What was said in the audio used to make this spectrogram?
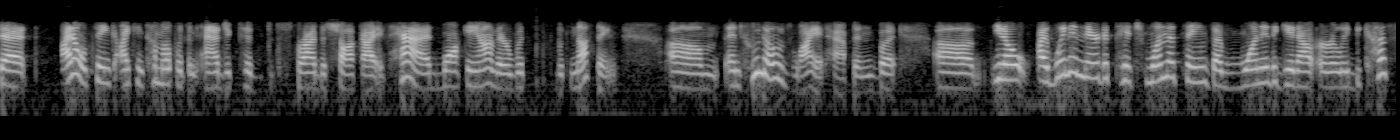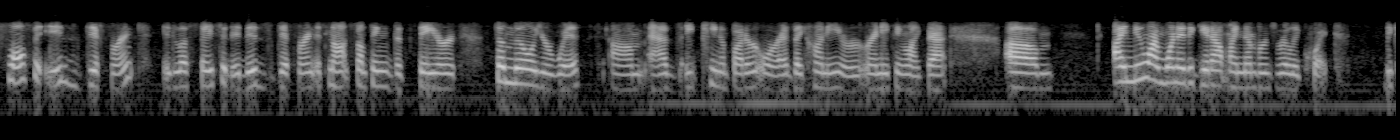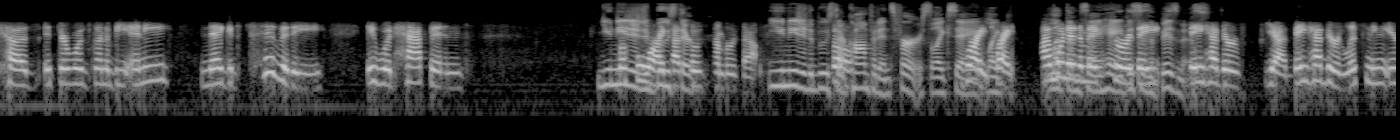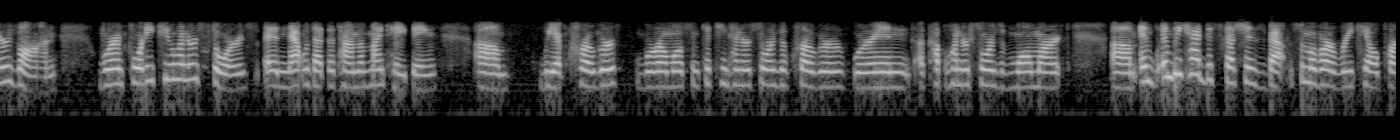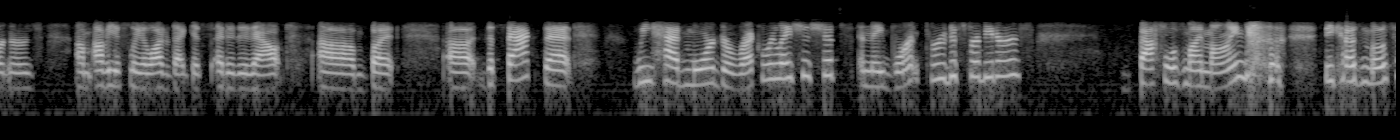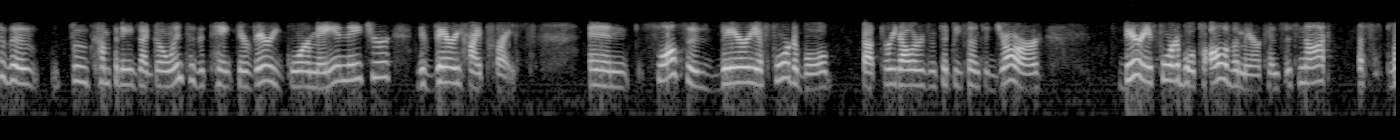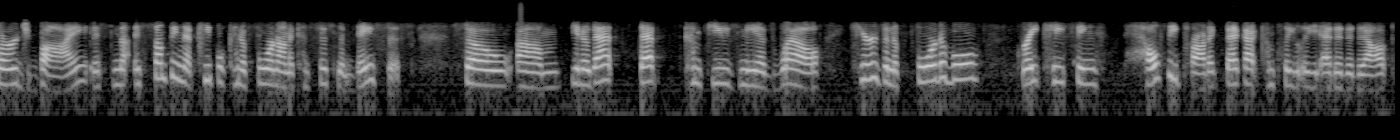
that I don't think I can come up with an adjective to describe the shock I've had walking on there with with nothing. Um, and who knows why it happened, but uh, you know, I went in there to pitch one of the things I wanted to get out early because Slawsa is different. It, let's face it, it is different. It's not something that they are familiar with um, as a peanut butter or as a honey or, or anything like that. Um, I knew I wanted to get out my numbers really quick because if there was going to be any negativity, it would happen you needed before to boost I got their those numbers out. you needed to boost So- their confidence first, like say right, like right. I wanted to make sure they they had their yeah they had their listening ears on. We're in 4,200 stores, and that was at the time of my taping. Um, we have Kroger. We're almost in 1,500 stores of Kroger. We're in a couple hundred stores of Walmart, um, and and we had discussions about some of our retail partners. Um, obviously, a lot of that gets edited out, um, but uh, the fact that we had more direct relationships and they weren't through distributors baffles my mind because most of the food companies that go into the tank they're very gourmet in nature. They're very high priced. And Slawsa is very affordable about three dollars and fifty cents a jar very affordable to all of americans. It's not a splurge buy. It's not it's something that people can afford on a consistent basis so um, you know that that confused me as well. Here's an affordable great tasting healthy product that got completely edited out.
